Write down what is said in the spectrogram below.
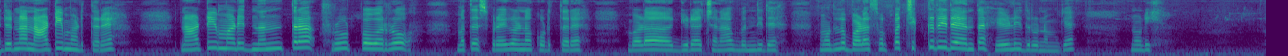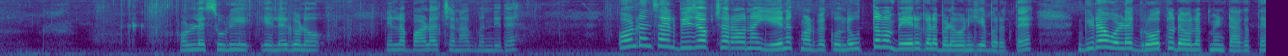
ಇದನ್ನು ನಾಟಿ ಮಾಡ್ತಾರೆ. ನಾಟಿ ಮಾಡಿದ ನಂತರ ಫ್ರೂಟ್ ಪವರು ಮತ್ತು ಸ್ಪ್ರೇಗಳನ್ನ ಕೊಡ್ತಾರೆ. ಭಾಳ ಗಿಡ ಚೆನ್ನಾಗಿ ಬಂದಿದೆ. ಮೊದಲು ಭಾಳ ಸ್ವಲ್ಪ ಚಿಕ್ಕದಿದೆ ಅಂತ ಹೇಳಿದರು ನಮಗೆ. ನೋಡಿ. ಒಳ್ಳೆ ಸುಳಿ, ಎಲೆಗಳು ಎಲ್ಲ ಭಾಳ ಚೆನ್ನಾಗಿ ಬಂದಿದೆ. ಗೋಲ್ಡನ್ ಸಾಯಿಲ್ ಬೀಜೋಪಚಾರವನ್ನು ಏನಕ್ಕೆ ಮಾಡಬೇಕು ಅಂದರೆ ಉತ್ತಮ ಬೇರುಗಳ ಬೆಳವಣಿಗೆ ಬರುತ್ತೆ. ಗಿಡ ಒಳ್ಳೆ ಗ್ರೋತು ಡೆವಲಪ್ಮೆಂಟ್ ಆಗುತ್ತೆ.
